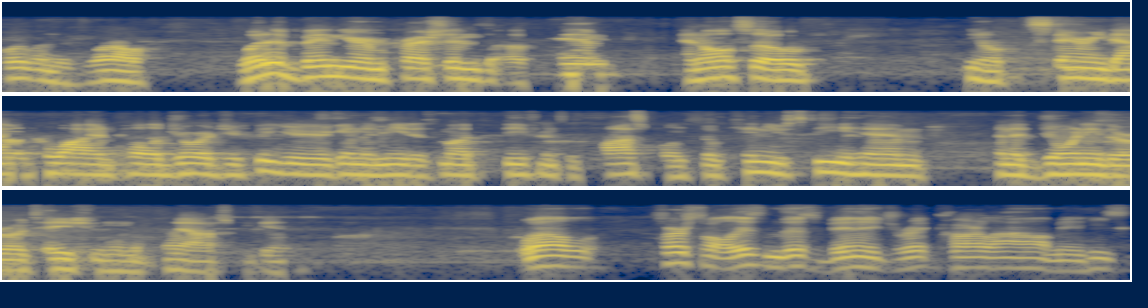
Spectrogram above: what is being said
Portland as well. What have been your impressions of him? And also, you know, staring down Kawhi and Paul George, you figure you're going to need as much defense as possible. And so, can you see him kind of joining the rotation when the playoffs begin? Well, first of all, isn't this vintage Rick Carlisle? I mean, he's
